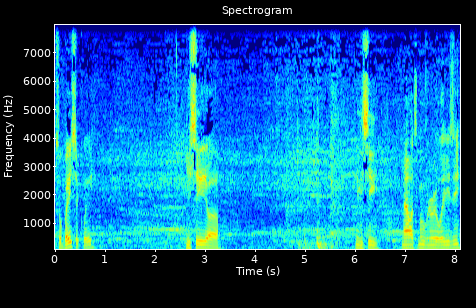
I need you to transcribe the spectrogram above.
So basically, you see, uh, you can see now it's moving real easy.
